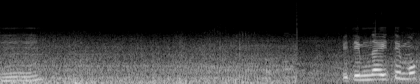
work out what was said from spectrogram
Mm Itim na itim oh.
